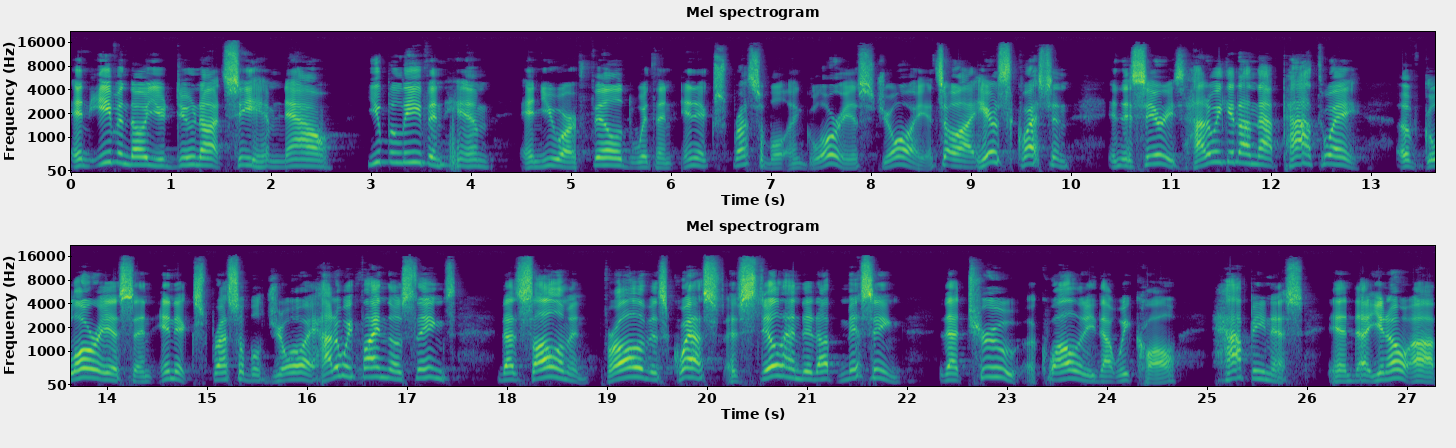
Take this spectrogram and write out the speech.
And even though you do not see him now, you believe in him and you are filled with an inexpressible and glorious joy. And so uh, here's the question in this series How do we get on that pathway of glorious and inexpressible joy? How do we find those things that Solomon, for all of his quest, has still ended up missing that true quality that we call happiness. And, uh, you know, uh,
